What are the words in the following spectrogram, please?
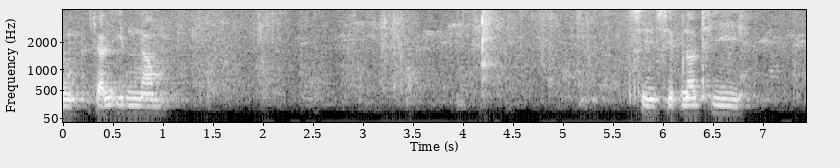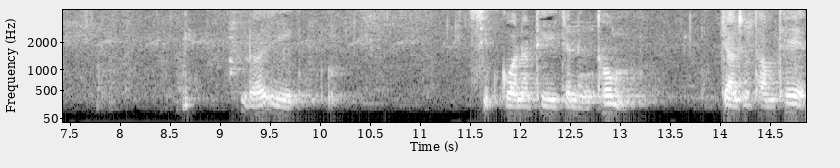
นต์จันอินนำ สี่สิบนาทีเหลืออีกสิบกว่านาทีจะหนึ่งทุ่มจารย์สุธรรมเทศ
